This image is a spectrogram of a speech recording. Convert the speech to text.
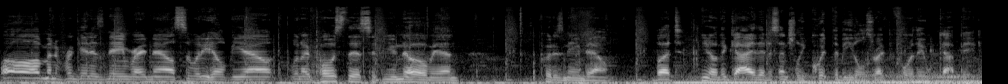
Oh, I'm gonna forget his name right now. Somebody help me out. When I post this, if you know, man, put his name down. But you know, the guy that essentially quit the Beatles right before they got big.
